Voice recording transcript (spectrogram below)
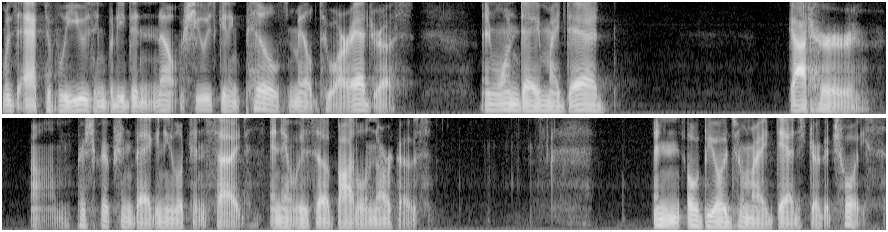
was actively using, but he didn't know. She was getting pills mailed to our address. And one day, my dad got her um, prescription bag and he looked inside, and it was a bottle of Norcos. And opioids were my dad's drug of choice.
